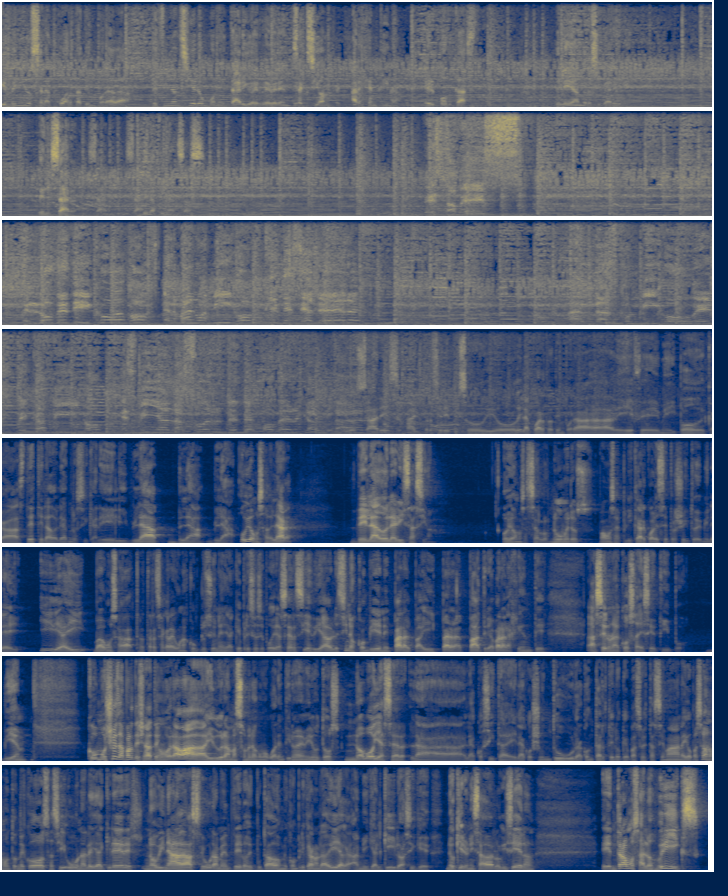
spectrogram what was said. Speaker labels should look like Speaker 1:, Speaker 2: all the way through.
Speaker 1: Bienvenidos a la cuarta temporada de Financiero Monetario Irreverente, sección Argentina, el podcast de Leandro Sicarelli, del zar de las finanzas.
Speaker 2: Esta vez te lo dedico a vos, hermano amigo, que desde ayer andas conmigo este
Speaker 3: Bienvenidos. Ares al tercer episodio de la cuarta temporada de FMI Podcast. De este lado Leandro Sicarelli, bla, bla, bla. Hoy vamos a hablar de la dolarización. Hoy vamos a hacer los números, vamos a explicar cuál es el proyecto de mi ley y de ahí vamos a tratar de sacar algunas conclusiones de a qué precio se podría hacer, si es viable, si nos conviene para el país, para la patria, para la gente, hacer una cosa de ese tipo. Bien. Como yo esa parte ya la tengo grabada y dura más o menos como 49 minutos, no voy a hacer la, cosita de la coyuntura, contarte lo que pasó esta semana. Digo, pasaron un montón de cosas, ¿sí? hubo una ley de alquileres, no vi nada, seguramente los diputados me complicaron la vida, a mí que alquilo, así que no quiero ni saber lo que hicieron. Entramos a los BRICS,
